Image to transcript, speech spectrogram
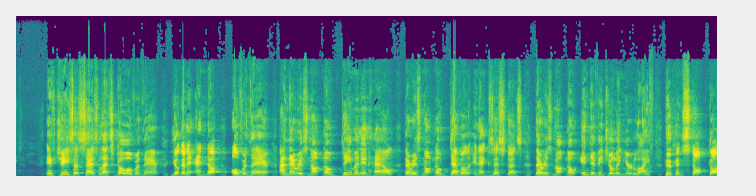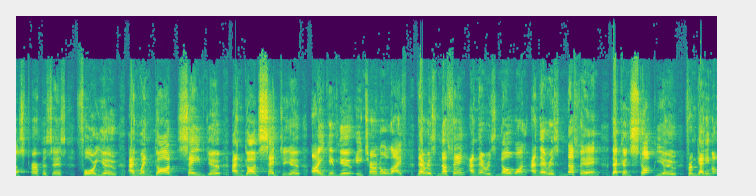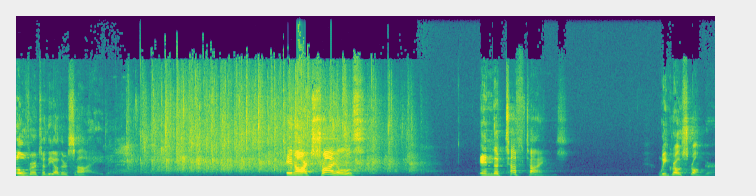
If Jesus says, let's go over there, you're going to end up over there. And there is not no demon in hell. There is not no devil in existence. There is not no individual in your life who can stop God's purposes for you. And when God saved you and God said to you, I give you eternal life, there is nothing and there is no one and there is nothing that can stop you from getting over to the other side. In our trials, in the tough times, we grow stronger.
